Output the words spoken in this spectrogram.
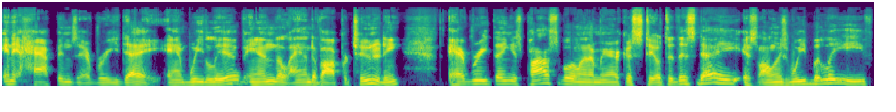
and it happens every day and we live in the land of opportunity everything is possible in america still to this day as long as we believe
